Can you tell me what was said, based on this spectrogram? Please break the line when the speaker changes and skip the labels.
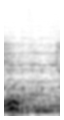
如？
